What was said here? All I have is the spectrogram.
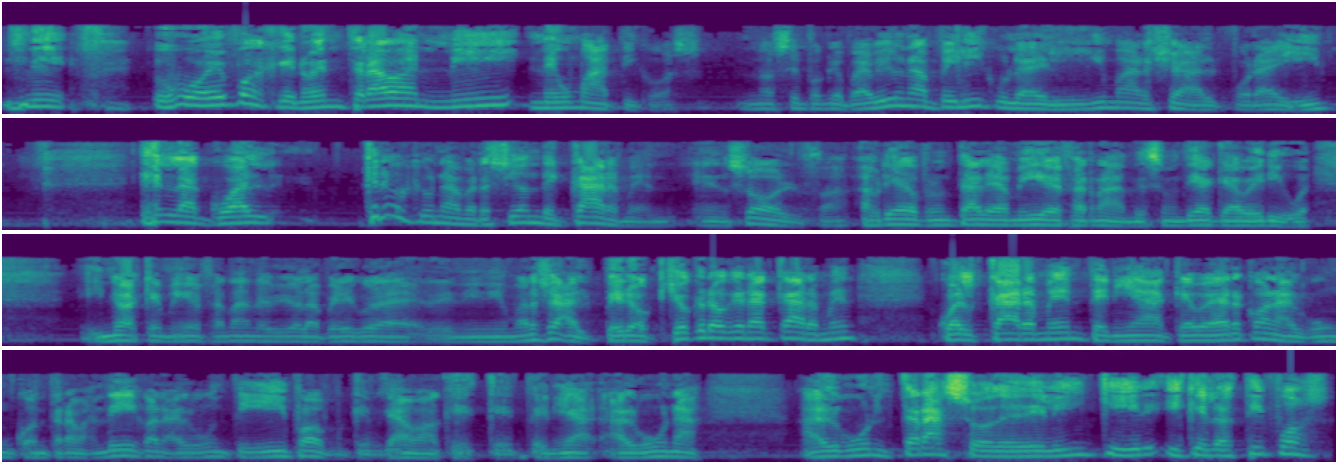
ni, hubo épocas que no entraban ni neumáticos, no sé por qué, había una película de Lee Marshall por ahí, en la cual creo que una versión de Carmen en Solfa, habría que preguntarle a Miguel Fernández un día que averigüe, y no es que Miguel Fernández vio la película de Nini Marshall, pero yo creo que era Carmen, cual Carmen tenía que ver con algún contrabandí, con algún tipo que, digamos, que, tenía alguna algún trazo de delinquir y que los tipos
